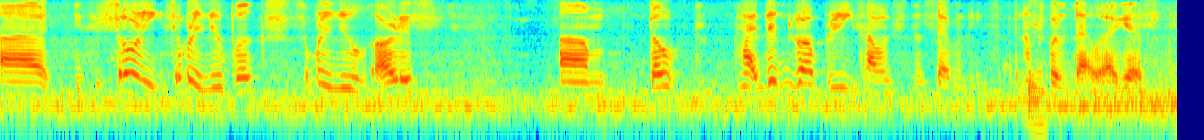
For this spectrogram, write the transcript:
Uh, so many so many new books, so many new artists um, don't I didn't grow up reading comics in the seventies. I just put it that way, I guess.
